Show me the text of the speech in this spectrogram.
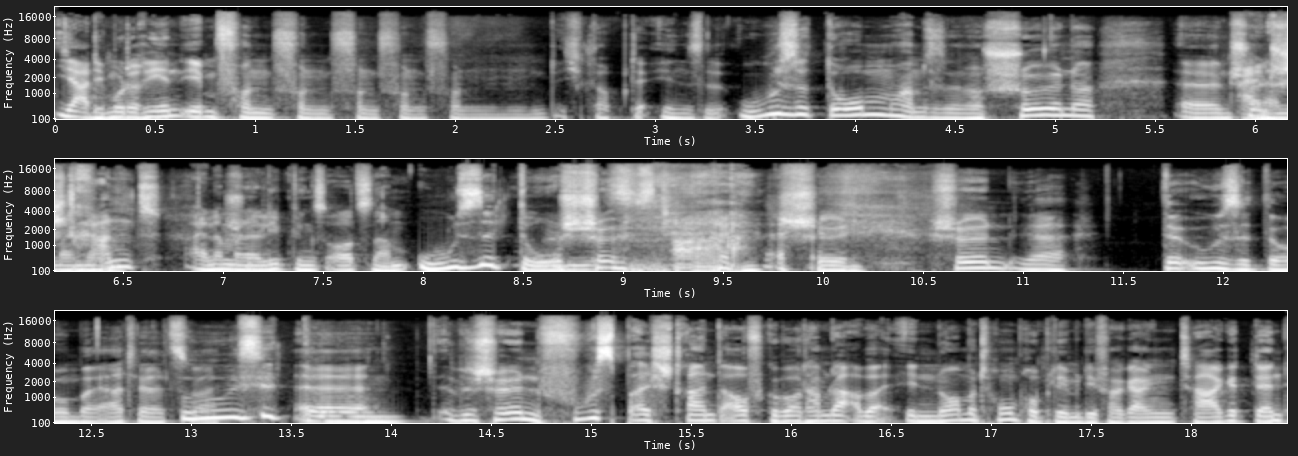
ja, die moderieren eben von, von, von, von, von ich glaube, der Insel Usedom, haben sie eine schöne, äh, einen schönen Einer meiner- Strand. Einer meiner Lieblingsortsnamen, Usedom. Schön. Ah, schön. Schön, ja, der Usedom bei RTL 2. Usedom. Äh, schönen Fußballstrand aufgebaut, haben da aber enorme Tonprobleme die vergangenen Tage, denn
